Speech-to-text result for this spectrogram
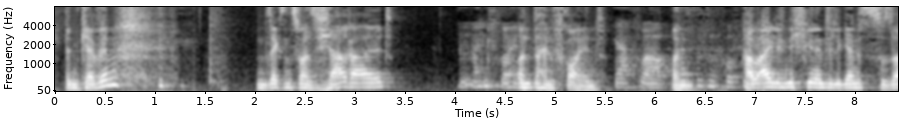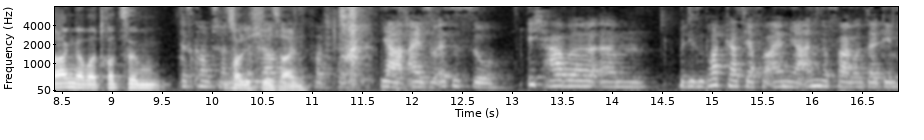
Ich bin Kevin, bin 26 Jahre alt. Und mein Freund. Und dein Freund. Ja, wow, und das ist ein Profil. Habe eigentlich nicht viel Intelligentes zu sagen, aber trotzdem das kommt schon soll ich hier sein. Ja, also es ist so. Ich habe ähm, mit diesem Podcast ja vor einem Jahr angefangen und seitdem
